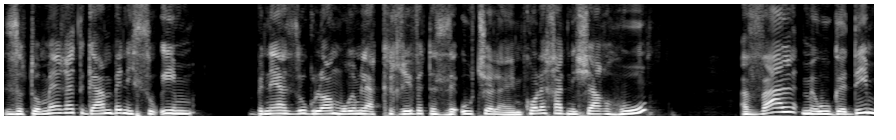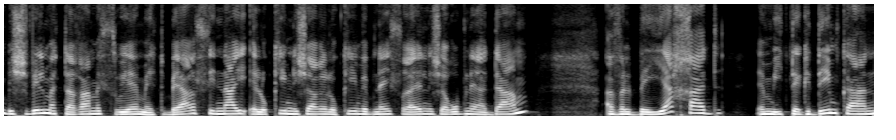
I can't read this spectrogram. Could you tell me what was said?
זאת אומרת, גם בנישואים, בני הזוג לא אמורים להקריב את הזהות שלהם. כל אחד נשאר הוא, אבל מאוגדים בשביל מטרה מסוימת. בהר סיני אלוקים נשאר אלוקים ובני ישראל נשארו בני אדם, אבל ביחד הם מתאגדים כאן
